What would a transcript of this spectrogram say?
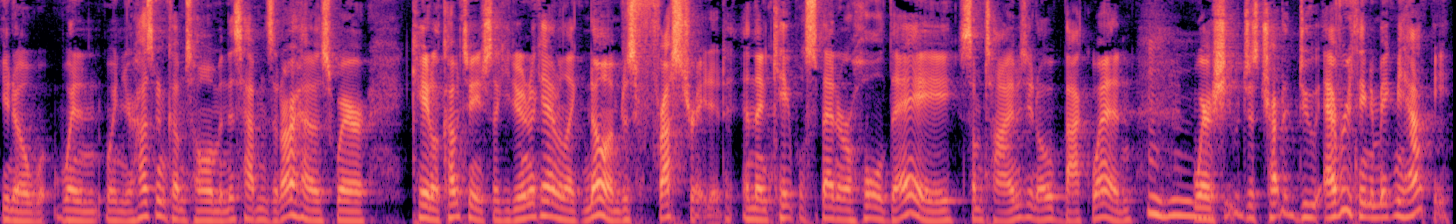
you know, when when your husband comes home, and this happens in our house, where Kate will come to me and she's like, "You doing okay?" I'm like, "No, I'm just frustrated." And then Kate will spend her whole day, sometimes, you know, back when, mm-hmm. where she would just try to do everything to make me happy.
